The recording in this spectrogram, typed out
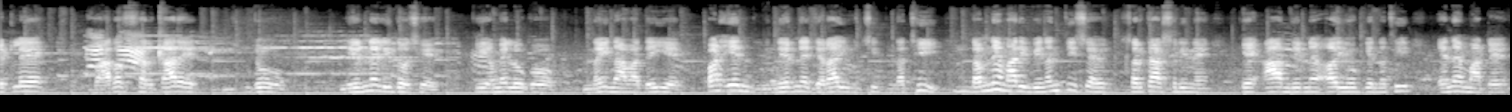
એટલે ભારત સરકારે જો નિર્ણય લીધો છે કે અમે લોકો નહીં નાવા દઈએ. પણ એ નિર્ણય જરાય ઉચિત નથી. તમને મારી વિનંતી છે સરકારશ્રીને કે આ નિર્ણય અયોગ્ય નથી. એને માટે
